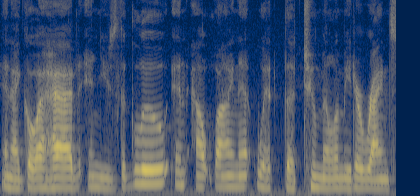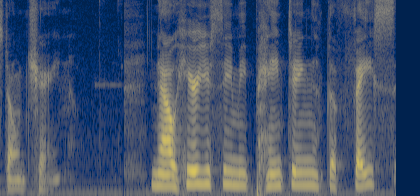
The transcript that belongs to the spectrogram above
and I go ahead and use the glue and outline it with the 2 millimeter rhinestone chain. Now here you see me painting the face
